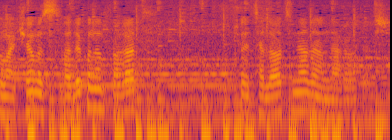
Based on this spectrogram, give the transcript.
کمکی هم استفاده کنم فقط اطلاعاتی ندارم در موردش.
